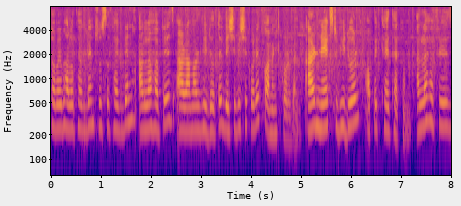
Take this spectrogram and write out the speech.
সবাই ভালো থাকবেন, সুস্থ থাকবেন। আল্লাহ হাফেজ। আর আমার ভিডিওতে বেশি বেশি করে কমেন্ট করবেন। আর নেক্সট ভিডিওর অপেক্ষায় থাকুন। আল্লাহ হাফেজ।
